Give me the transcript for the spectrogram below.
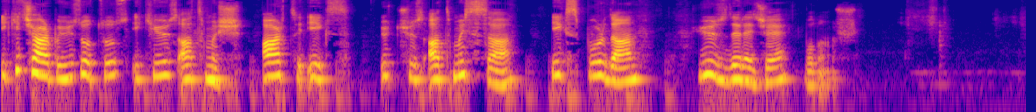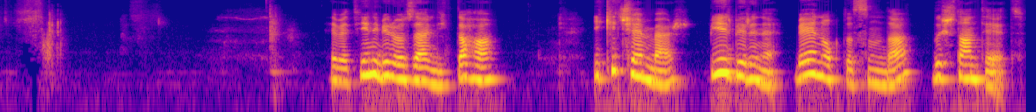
2 çarpı 130 260 artı x 360 ise x buradan 100 derece bulunur. Evet yeni bir özellik daha. İki çember birbirine B noktasında dıştan teğet.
